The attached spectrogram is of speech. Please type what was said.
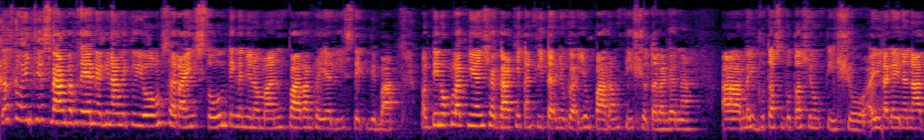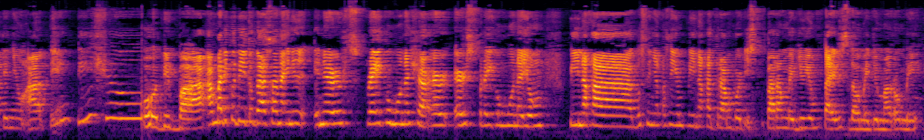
Tapos 2 inches lang, tapos ayan ginamit ko yung sa rhinestone. Tingnan nyo naman, parang realistic, di ba? Pag tinuklat nyo yan siya, kitang-kita nyo ga, yung parang tissue talaga na ah, may butas-butas yung tissue. Ay, lagay na natin yung ating tissue. O, di ba? Ang mali ko dito, ga, sana in- in-air spray ko muna siya. Air, spray ko muna yung pinaka, gusto niya kasi yung pinaka drum board is parang medyo yung tiles daw, medyo marumi.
